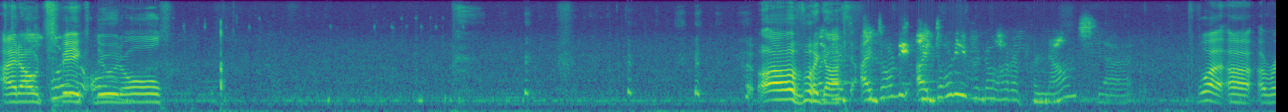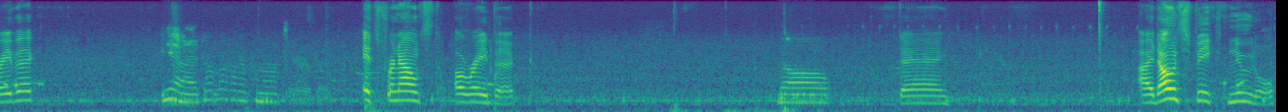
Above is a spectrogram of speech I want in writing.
I don't speak all- noodle. oh my like, god. I, I don't e- I don't even know how to pronounce that. What, uh, Arabic? Yeah, I don't know how to pronounce Arabic. It's pronounced Arabic. No. Dang. I don't speak noodle.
